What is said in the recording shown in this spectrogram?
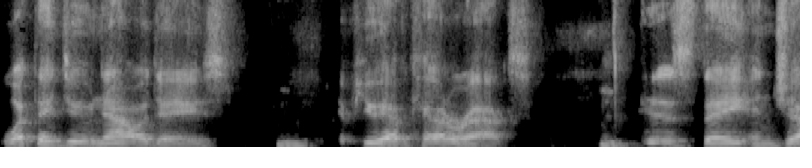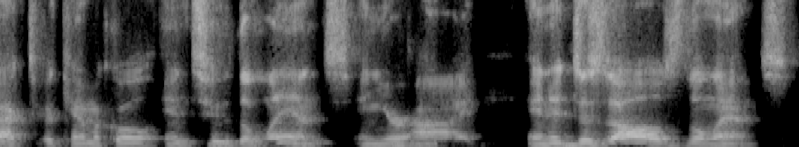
what they do nowadays, Hmm. if you have cataracts. Mm. is they inject a chemical into mm. the lens in your Hmm. eye, and it Hmm. dissolves the lens.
